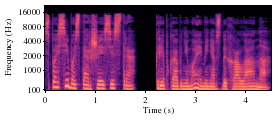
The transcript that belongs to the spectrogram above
«Спасибо, старшая сестра», — крепко обнимая меня, вздыхала она.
